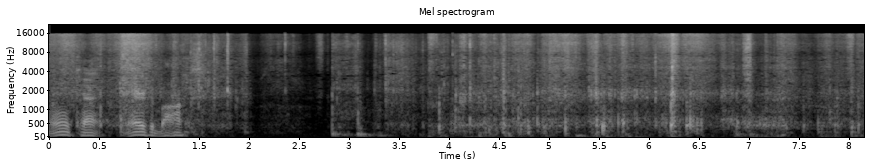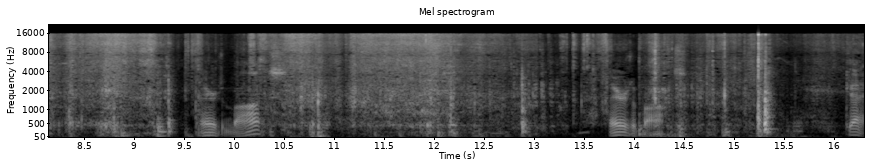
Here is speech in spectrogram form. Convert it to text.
Okay, there's a box. There's a box. There's a box. Okay.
